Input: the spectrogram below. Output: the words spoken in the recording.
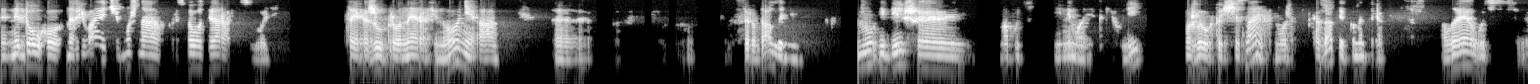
Недовго нагріваючи, можна використовувати арахісову олію. Це я кажу про не рафіновані, а е, сиродавлені. Ну і більше, мабуть, і немає таких олій. Можливо, хтось ще знає, може сказати в коментарях. Але ось е,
